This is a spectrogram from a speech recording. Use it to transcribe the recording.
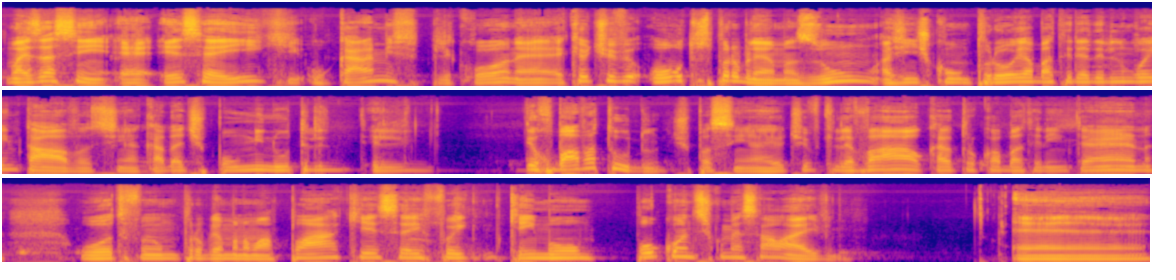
Mas assim, é, esse aí que o cara me explicou, né? É que eu tive outros problemas. Um, a gente comprou e a bateria dele não aguentava. Assim, a cada tipo um minuto ele, ele derrubava tudo. Tipo assim, aí eu tive que levar, o cara trocou a bateria interna. O outro foi um problema numa placa e esse aí foi queimou um pouco antes de começar a live. É,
